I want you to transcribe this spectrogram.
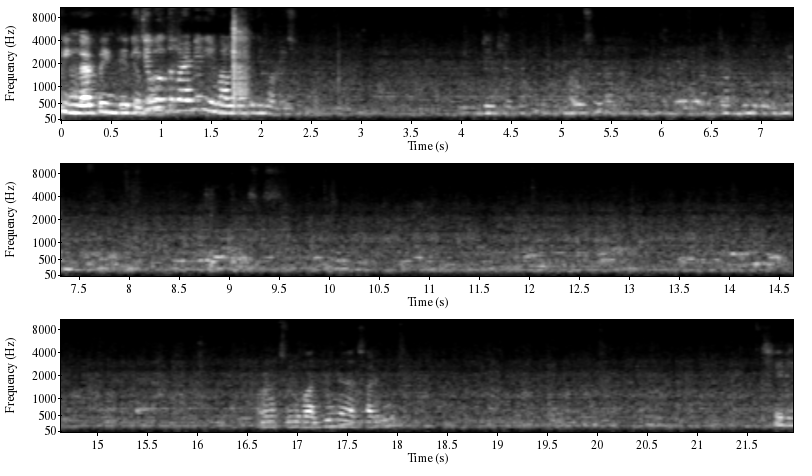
ফিঙ্গারপ্রিন্ট দিতে নিজে বলতে পারিনি নির্মল কাকুনি বলেছিল চুল ছেড়ে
